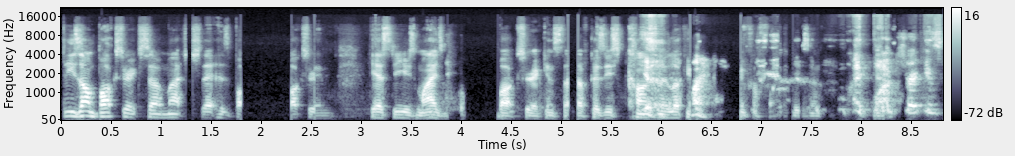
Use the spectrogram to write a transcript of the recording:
he's on BoxRec so much that his boxer he has to use my BoxRec and stuff because he's constantly looking for fighters. my BoxRec is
